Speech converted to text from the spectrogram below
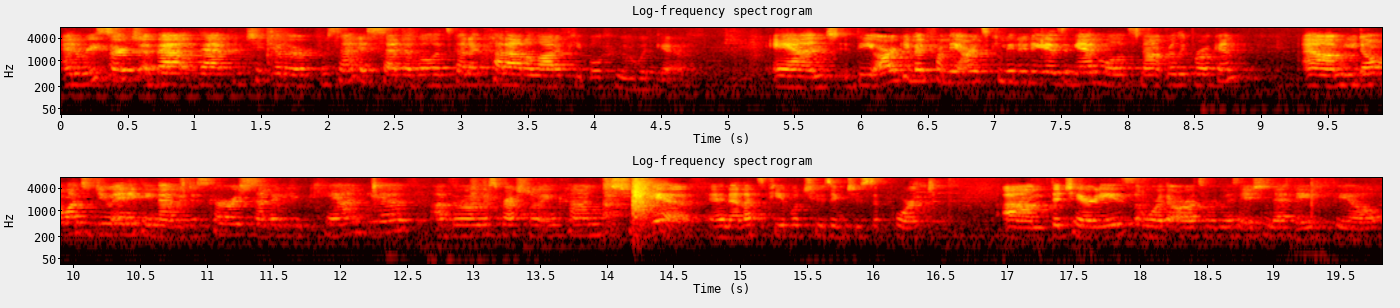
And research about that particular percentage said that, well, it's going to cut out a lot of people who would give. And the argument from the arts community is, again, well, it's not really broken. Um, you don't want to do anything that would discourage somebody who can give of their own discretionary income to give. And that's people choosing to support um, the charities or the arts organization that they feel,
